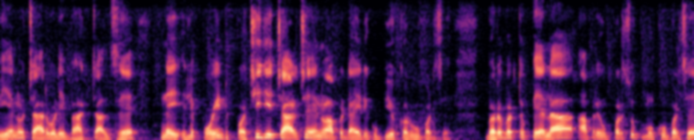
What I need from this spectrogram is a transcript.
બેનો ચાર વડે ભાગ ચાલશે નહીં, એટલે પોઈન્ટ પછી જે ચાર છે એનો આપણે ડાયરેક્ટ ઉપયોગ કરવો પડશે. બરાબર? તો પહેલાં આપણે ઉપર શું મૂકવું પડશે?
